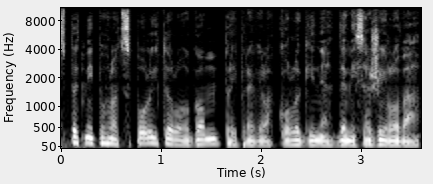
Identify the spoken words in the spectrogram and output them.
Spätný pohľad s politológom pripravila kolegyňa Denisa Žilová.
